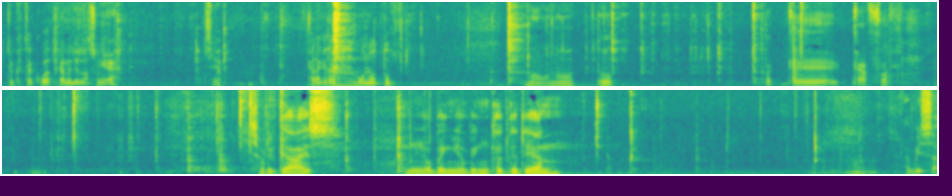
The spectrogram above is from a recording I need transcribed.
Itu kita kuatkan aja langsung ya. Siap. Karena kita mau nutup mau nutup pakai cover. Sorry guys. Nyobeng-nyobeng kegedean. Nggak bisa.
